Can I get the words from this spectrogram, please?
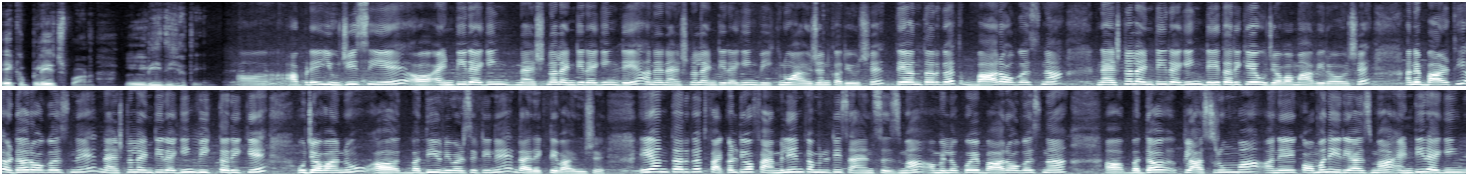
એક પ્લેજ પણ લીધી હતી. આપણે યુજીસીએ anti ragging national anti ragging day અને નેશનલ એન્ટી રેગિંગ વીકનું આયોજન કર્યું છે. તે અંતર્ગત બાર ઓગસ્ટના નેશનલ એન્ટી રેગિંગ ડે તરીકે ઉજવવામાં આવી રહ્યો છે અને બારથી અઢાર ઓગસ્ટને નેશનલ એન્ટી રેગિંગ વીક તરીકે ઉજવવાનું બધી યુનિવર્સિટીને ડાયરેક્ટિવ આવ્યું છે. એ અંતર્ગત faculty of family and community સાયન્સીસમાં અમે લોકોએ બાર ઓગસ્ટના બધા ક્લાસરૂમમાં અને કોમન એરિયાઝમાં એન્ટી રેગિંગ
